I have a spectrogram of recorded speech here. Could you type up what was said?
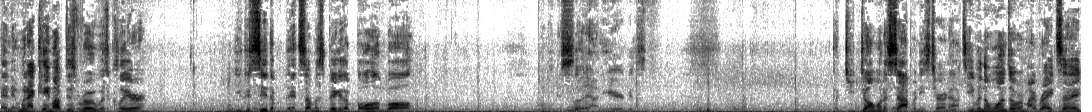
And when I came up, this road was clear. You could see the, it's some as big as a bowling ball. I need to slow down here because, but you don't want to stop in these turnouts. Even the ones over my right side,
